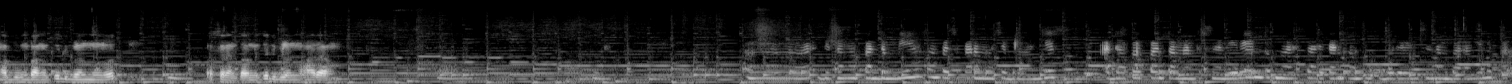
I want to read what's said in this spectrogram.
ngabumbang itu di bulan Mulut, kalau Seren tahun itu di bulan Muharram. Di tengah pandemi yang sampai sekarang masih berlanjut, adakah pantangan tersendiri untuk melestarikan kampung kebudayaan Senang Barang ini, Pak?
